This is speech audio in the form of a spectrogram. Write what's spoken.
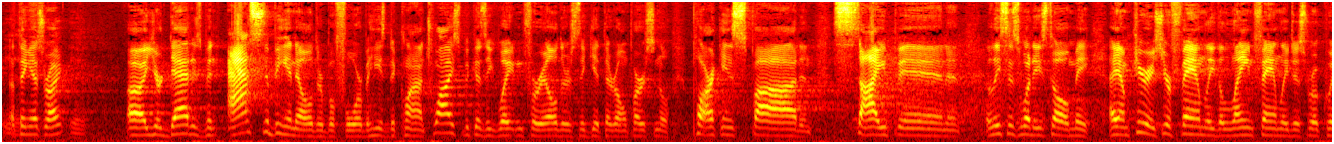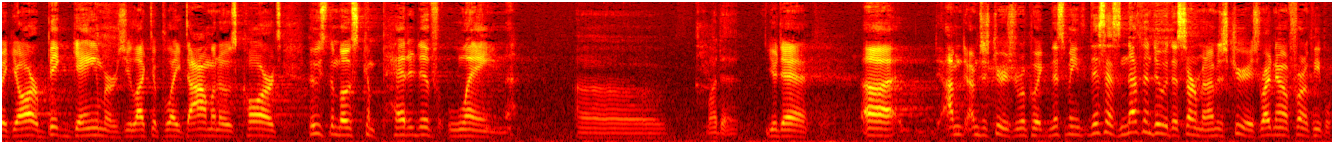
Yeah. I think that's right. Yeah. Uh, your dad has been asked to be an elder before, but he's declined twice because he's waiting for elders to get their own personal parking spot and stipend, and at least that's what he's told me. Hey, I'm curious, your family, the Lane family, just real quick, you are big gamers. You like to play dominoes, cards. Who's the most competitive Lane? Uh, my dad. Your dad. Uh, I'm, I'm just curious, real quick. This means this has nothing to do with the sermon. I'm just curious, right now in front of people.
